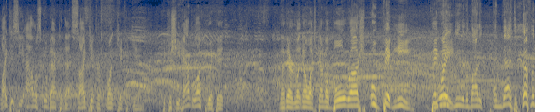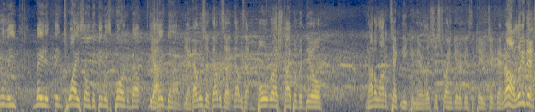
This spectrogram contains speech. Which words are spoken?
Like to see Alice go back to that side kick or front kick again because she had luck with it. Now there, look, now watch, kind of a bull rush. Ooh, big knee, big Great knee. knee to the body, and that definitely made it think twice on Kathina's part about this yeah, takedown. yeah, that was a that was a that was that bull rush type of a deal. Not a lot of technique in there. Let's just try and get her against the cage and take it down. No, look at this.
